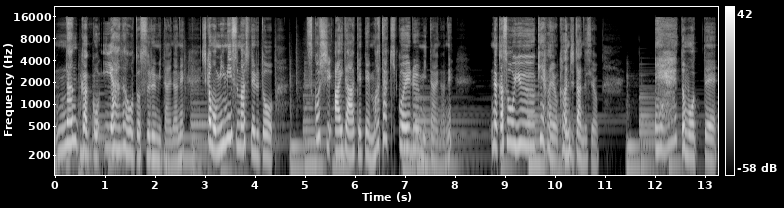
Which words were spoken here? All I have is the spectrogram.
なんかこう嫌な音するみたいなね。しかも耳澄ましてると少し間開けてまた聞こえるみたいなね。なんかそういう気配を感じたんですよ。えーと思って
